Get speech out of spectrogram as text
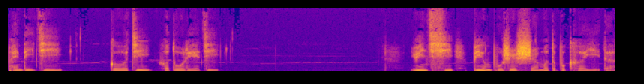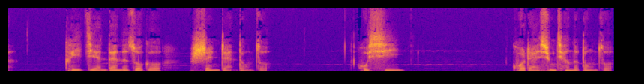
盆底肌、膈肌和多裂肌。孕期并不是什么都不可以的，可以简单的做个伸展动作、呼吸、扩展胸腔的动作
